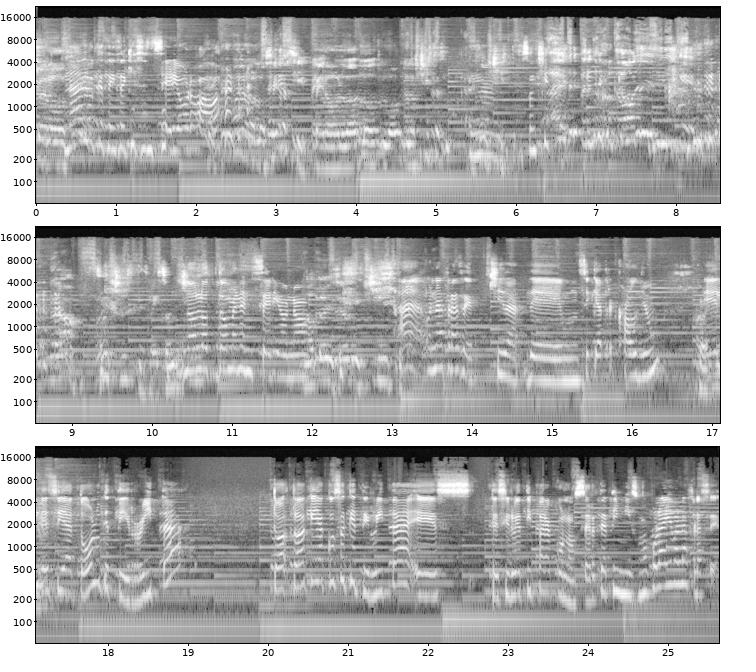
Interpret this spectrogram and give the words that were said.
Pero nada de lo que se dice aquí es en serio, por favor. Bueno, lo serio sí, pero lo- lo- lo- los chistes no. Son chistes. Son Ay, chistes. ese pendejo acabas de decir que. No, son chistes, güey. Son chistes. No lo tomen en serio, No no. te voy a decir un chiste. Ah, una frase chida de un psiquiatra Carl Jung. Carl Él Jung. decía, todo lo que te irrita, to- toda aquella cosa que te irrita es te sirve a ti para conocerte a ti mismo. Por ahí va la frase.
